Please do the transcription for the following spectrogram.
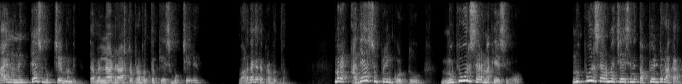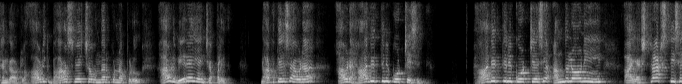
ఆయన కేసు బుక్ చేయముంది. తమిళనాడు రాష్ట్ర ప్రభుత్వం కేసు బుక్ చేయలేదు. వాళ్ళదే కదా ప్రభుత్వం. మరి అదే సుప్రీంకోర్టు నుపూర్ శర్మ కేసులో నుపూర్ శర్మ చేసిన తప్పేంటో నాకు అర్థం కావట్లేదు ఆవిడికి భాగస్వేచ్ఛ ఉందనుకున్నప్పుడు ఆవిడ వేరే ఏం చెప్పలేదు. నాకు తెలిసి ఆవిడ ఆవిడ హాదిత్తిని కోట్ చేసింది. హాదిత్తిని కోట్ చేసి అందులోని ఆ ఎక్స్ట్రాక్ట్స్ తీసే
